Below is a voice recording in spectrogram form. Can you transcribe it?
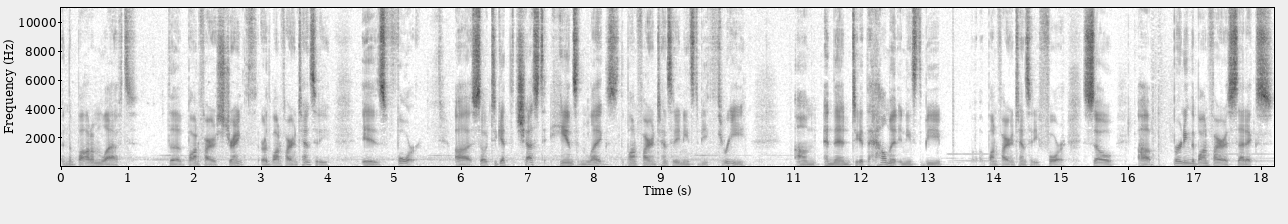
in the bottom left, the bonfire strength or the bonfire intensity is four. Uh, so to get the chest, hands, and legs, the bonfire intensity needs to be three, um, and then to get the helmet, it needs to be bonfire intensity four. So uh, burning the bonfire ascetics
